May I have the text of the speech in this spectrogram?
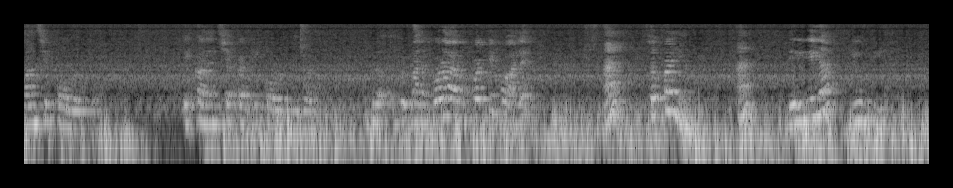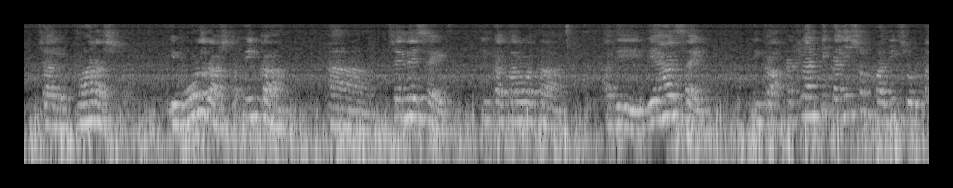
మనిషి పోగొట్టు ఇక్కడ నుంచి ఎక్కడికి పోవద్దు కూడా ఇప్పుడు ఇప్పుడు మన గోడ కొట్టిపోవాలి. చెప్పండి. ఢిల్లీలో యూపీ. చాలు. మహారాష్ట్ర. ఈ మూడు రాష్ట్రం ఇంకా చెన్నై సైడ్. ఇంకా తర్వాత అది బీహార్ సైడ్ ఇంకా అట్లాంటి కనీసం పది చోట్ల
